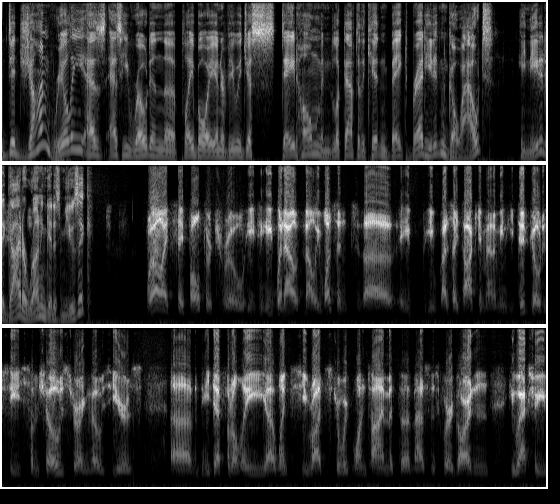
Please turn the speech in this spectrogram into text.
Did John really, as as he wrote in the Playboy interview, he just stayed home and looked after the kid and baked bread? He didn't go out? He needed a guy to run and get his music? Well, I'd say both are true. He he went out. No, he wasn't. Uh, he he as I document. I mean, he did go to see some shows during those years. Um, he definitely uh, went to see Rod Stewart one time at the Madison Square Garden. He actually,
